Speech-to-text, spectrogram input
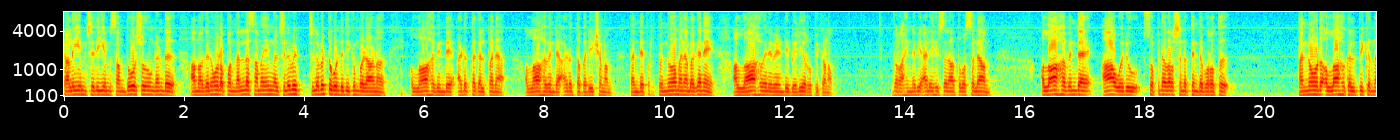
കളിയും ചിരിയും സന്തോഷവും കണ്ട് ആ മകനോടൊപ്പം നല്ല സമയങ്ങൾ ചിലവി ചിലവിട്ടുകൊണ്ടിരിക്കുമ്പോഴാണ് അള്ളാഹുവിന്റെ അടുത്ത കൽപ്പന അള്ളാഹുവിന്റെ അടുത്ത പരീക്ഷണം തന്റെ പൊന്നോമന മകനെ അള്ളാഹുവിന് വേണ്ടി ബലിയർപ്പിക്കണം. ഇബ്രാഹിം നബി അലഹി സ്വലാത്തു വസ്സലാം അള്ളാഹുവിന്റെ ആ ഒരു സ്വപ്നദർശനത്തിന്റെ പുറത്ത് തന്നോട് അള്ളാഹു കൽപ്പിക്കുന്ന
